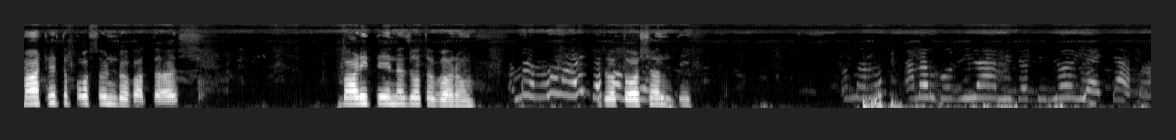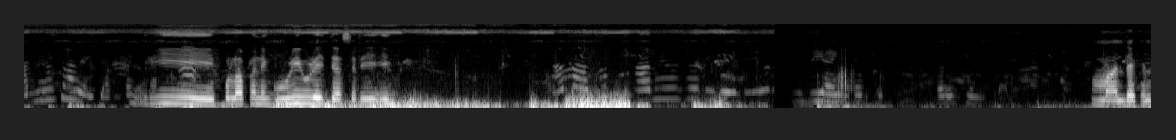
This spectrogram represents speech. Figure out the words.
মাঠে তো প্রচণ্ড বাতাস। বাড়িতে না যত গরম, যত অশান্তি। পোলাপানে ঘুড়ি উড়াইতেছে রে। মা, দেখেন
